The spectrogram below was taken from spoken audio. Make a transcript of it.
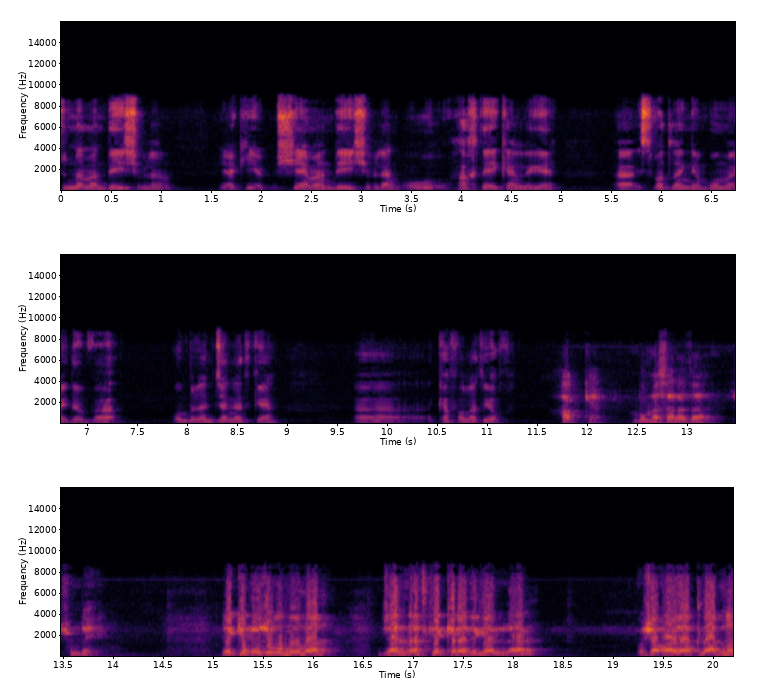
sunnaman deyishi bilan yoki shiyaman deyishi bilan u haqda ekanligi e, isbotlangan bo'lmaydi va u bilan jannatga e, kafolati yo'q. Haq gap. Bu masalada shunday. Lekin o'zi umuman jannatga kiradiganlar o'sha oyatlarni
